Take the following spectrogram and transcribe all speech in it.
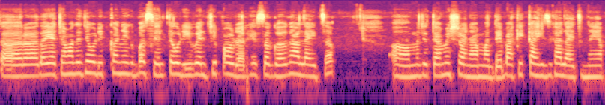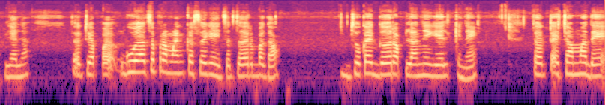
तर आता याच्यामध्ये जेवढी कणिक बसेल तेवढी वेलची पावडर हे सगळं घालायचं. म्हणजे त्या मिश्रणामध्ये बाकी काहीच घालायचं नाही आपल्याला. तर ते आपण गुळाचं प्रमाण कसं घ्यायचं तर बघा. जो काही गर आपला निघेल की नाही तर त्याच्यामध्ये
